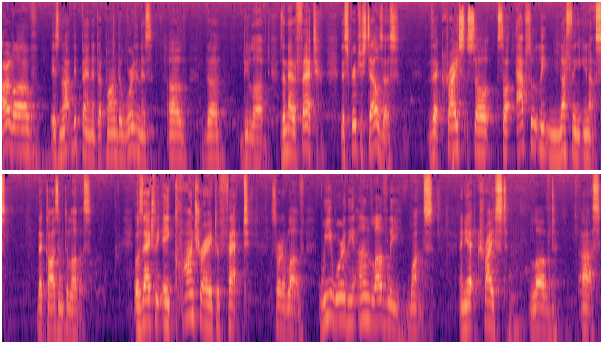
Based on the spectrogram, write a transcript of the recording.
Our love is not dependent upon the worthiness of the beloved. As a matter of fact, the scriptures tells us that Christ saw, saw absolutely nothing in us that caused him to love us. It was actually a contrary to fact sort of love. We were the unlovely ones, and yet Christ loved us.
